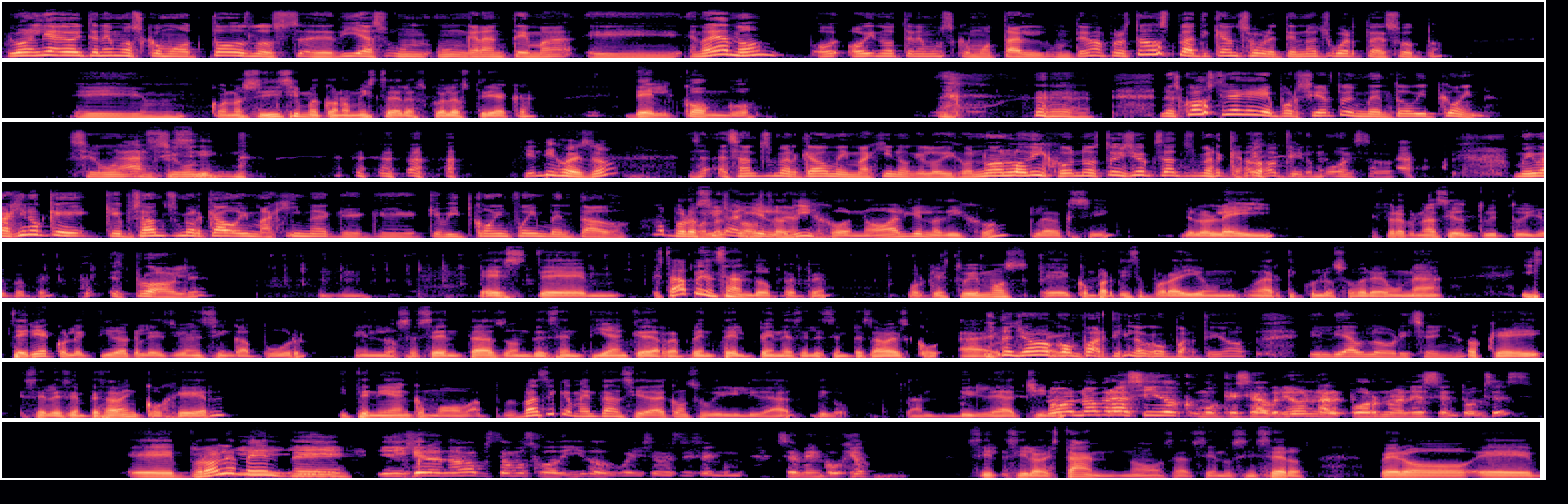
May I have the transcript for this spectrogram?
Y bueno, el día de hoy tenemos como todos los eh, días un, un gran tema. Eh, en realidad no, hoy, hoy no tenemos como tal un tema, pero estamos platicando sobre Tenoch Huerta de Soto. Eh, Conocidísimo economista de la escuela austriaca, del Congo. la escuela austríaca que, por cierto, inventó Bitcoin. Según, Ah, sí, según ¿Quién dijo eso? Santos Mercado me imagino que lo dijo. No lo dijo, no estoy seguro que Santos Mercado afirmó eso. Me imagino que, que Santos Mercado imagina que, que- que Bitcoin fue inventado. No, pero sí alguien lo dijo, ¿no? Alguien lo dijo, claro que sí. Yo lo leí. Espero que no ha sido un tuit tuyo, Pepe. Es probable. Este, estaba pensando, Pepe, porque estuvimos, eh, compartiste por ahí un, un artículo sobre una histeria colectiva que les dio en Singapur en los 60 donde sentían que de repente el pene se les empezaba a, Yo lo compartí, lo compartió el Diablo Briseño. Ok, se les empezaba a encoger y tenían como básicamente ansiedad con su virilidad, digo, virilidad china. ¿No, ¿No habrá sido como que se abrieron al porno en ese entonces? Eh, probablemente Y, y- y dijeron, no, pues estamos jodidos, güey. Se me, se, se me encogió. sí, sí lo están, ¿no? O sea, siendo sinceros. Pero, eh,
